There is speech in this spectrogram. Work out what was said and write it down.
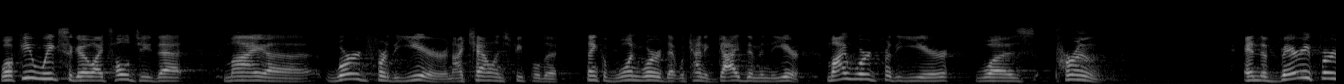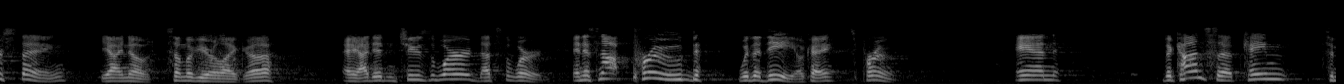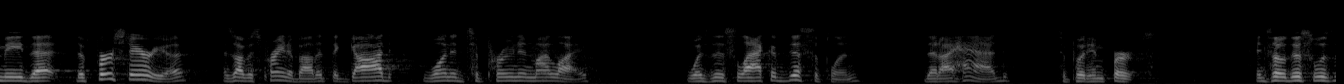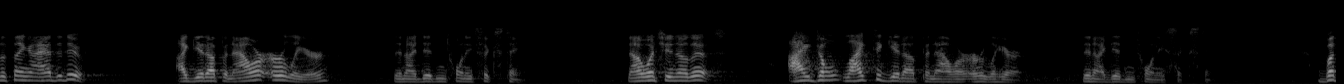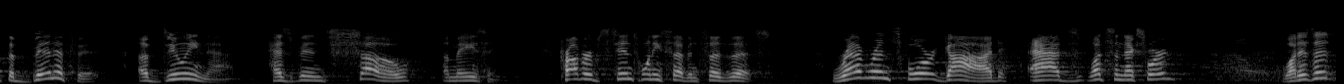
Well, a few weeks ago, I told you that my uh, word for the year, and I challenged people to think of one word that would kind of guide them in the year. My word for the year was prune. And the very first thing yeah, I know. Some of you are like, uh, Hey, I didn't choose the word, that's the word. And it's not prude with a D, okay? It's prune. And the concept came to me that the first area, as I was praying about it, that God wanted to prune in my life was this lack of discipline that I had to put Him first. And so this was the thing I had to do. I get up an hour earlier than I did in 2016. Now I want you to know this. I don't like to get up an hour earlier than I did in 2016. But the benefit of doing that has been so amazing. Proverbs 10:27 says this. Reverence for God adds what's the next word? What is it?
